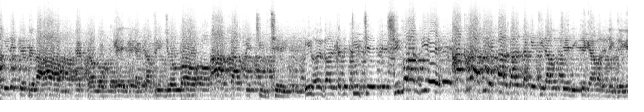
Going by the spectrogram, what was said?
আমি দেখতে পেলাম একটা লোককে, একটা ফিজন তার গালকে চিরছে এইভাবে গালটাকে চিরছে শিকড় দিয়ে, আখড়া দিয়ে তার গালটাকে চিরা হচ্ছে, এদিক থেকে আবার এদিক থেকে।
